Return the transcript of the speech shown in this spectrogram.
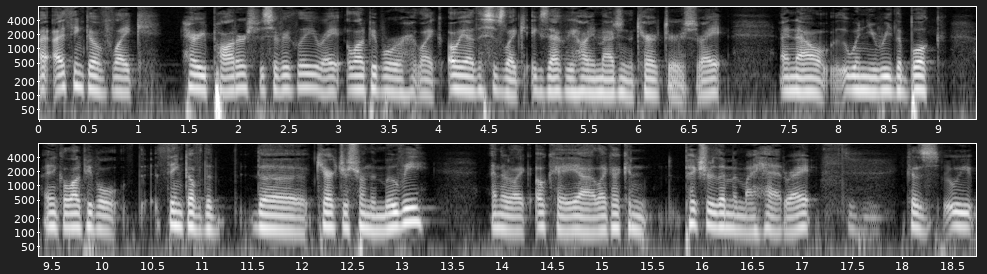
I, I think of like Harry Potter specifically, right? A lot of people were like, "Oh yeah, this is like exactly how I imagine the characters," right? And now when you read the book, I think a lot of people think of the the characters from the movie, and they're like, "Okay, yeah, like I can picture them in my head," right? Because we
